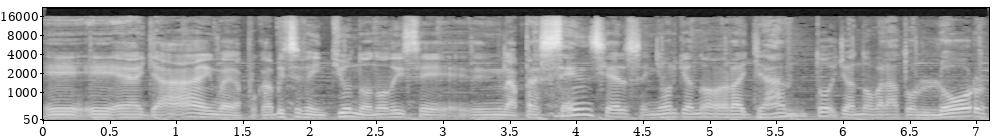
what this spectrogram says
eh, allá en Apocalipsis 21, ¿no? Dice, en la presencia del Señor ya no habrá llanto, ya no habrá dolor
